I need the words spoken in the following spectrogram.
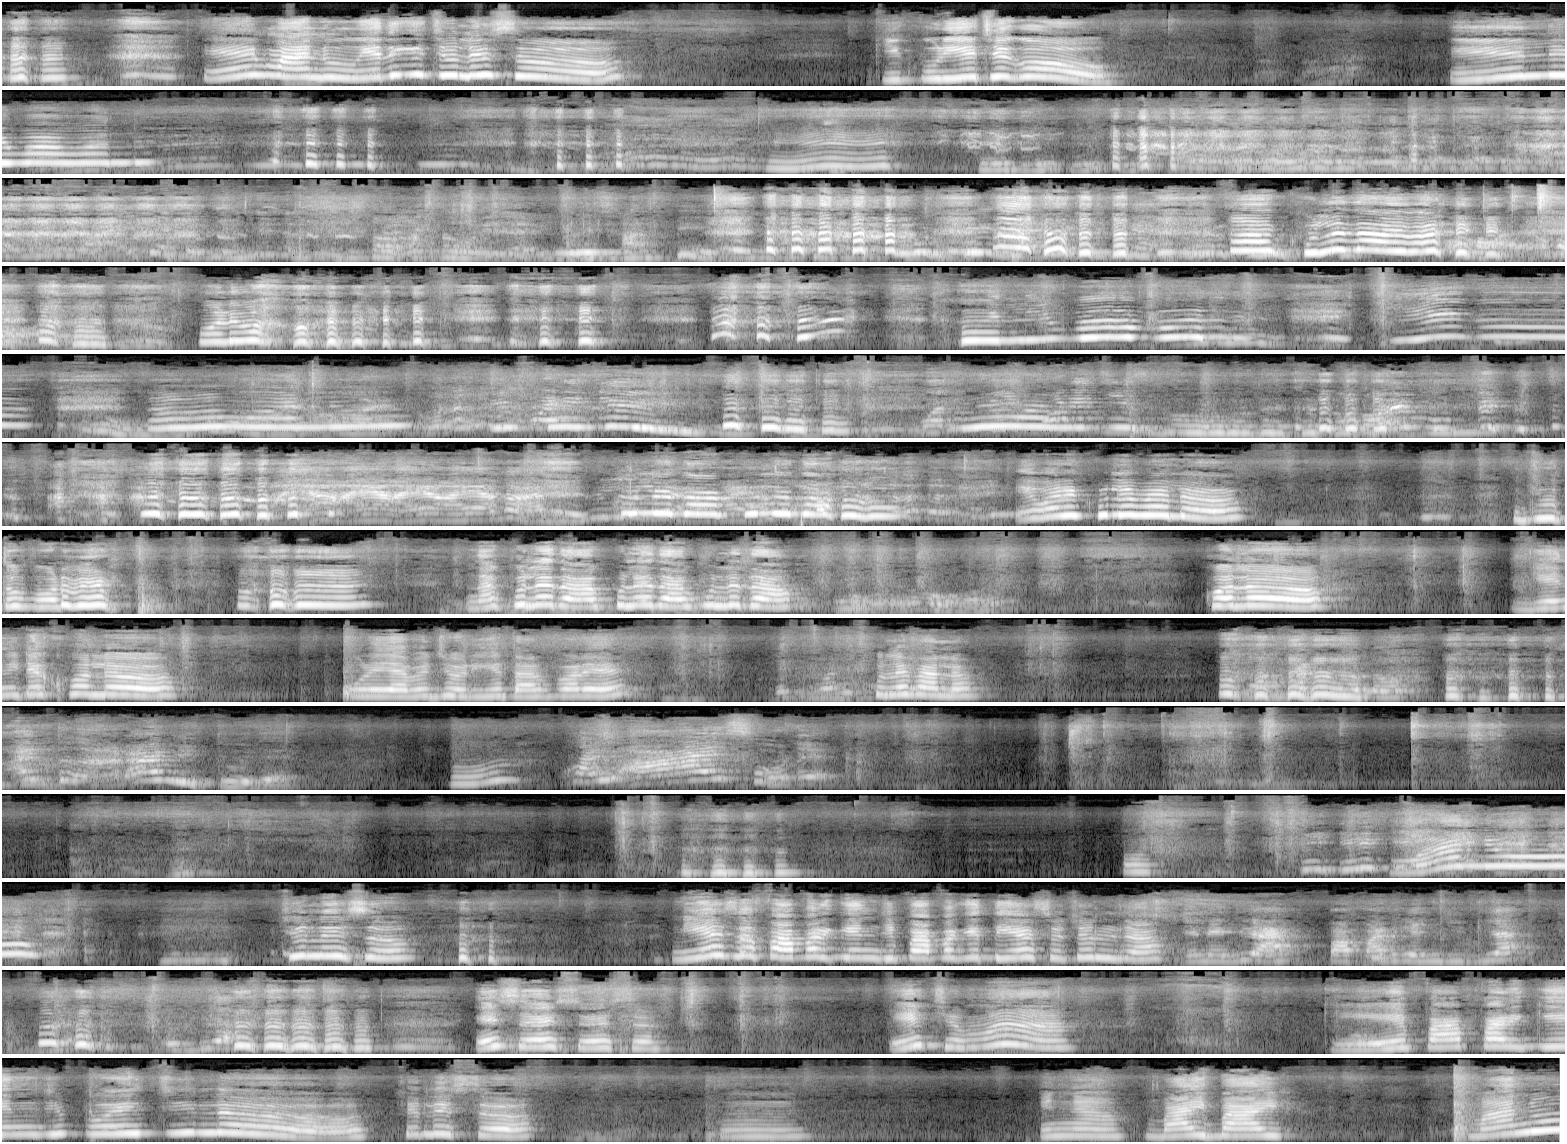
এই মানু, এদিকে চলে এসো। কি কুড়িয়েছে গো? এলি বাবালি হ্যাঁ। খুলে দাও এবারে। ওরে বাবা ওলি বাবা কি গো আমার খুলে দাও খুলে দাও এবারে খুলে ফেলো। জুতো পড়বে। না, খুলে দাও খুলে দাও খুলে দাও। খোলো। গেনিটা খোলো। উড়ে যাবে জড়িয়ে তারপরে। খুলে ফেলো হুম, উফ, মানু চলে এসো। নিয়ে এসো পাপার গেঞ্জি পাপাকে দিয়ে এসো চলে যাও। এনে দিয়া পাপার গেঞ্জি দিয়া। এসো এসো এসো। এসো মা। কে পাপার গেঞ্জি পরেছিল? চলে এসো। হুম। বাই বাই মানু।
